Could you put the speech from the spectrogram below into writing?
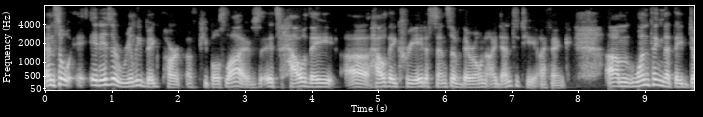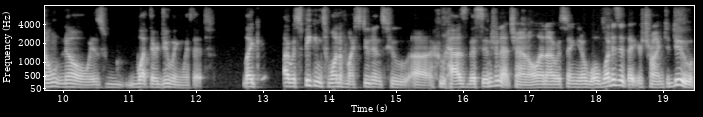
And so it is a really big part of people's lives. It's how they uh, how they create a sense of their own identity. I think um, one thing that they don't know is what they're doing with it. Like I was speaking to one of my students who uh, who has this internet channel, and I was saying, you know, well, what is it that you're trying to do?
